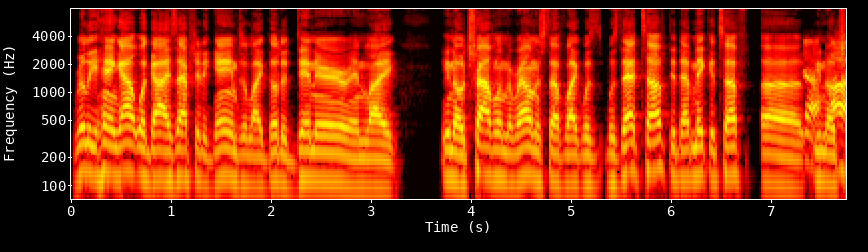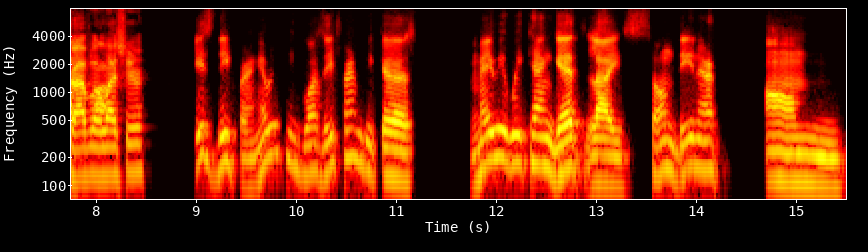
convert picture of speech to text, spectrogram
really hang out with guys after the games or like go to dinner and like you know traveling around and stuff? Like, was was that tough? Did that make it tough? Uh, Yeah, you know, uh, traveling uh, last year. It's different. Everything was different because maybe we can get like some dinner um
